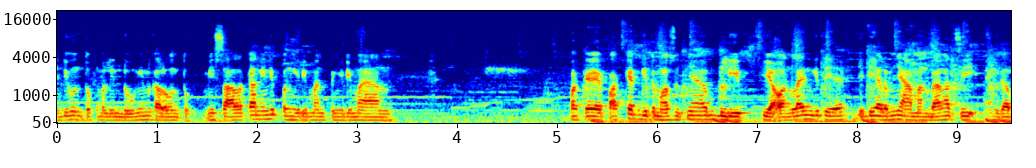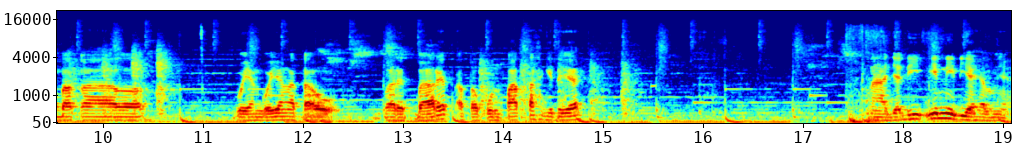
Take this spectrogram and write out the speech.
jadi untuk melindungi kalau untuk misalkan ini pengiriman-pengiriman pakai paket gitu maksudnya beli via online gitu ya jadi helmnya aman banget sih nggak bakal goyang-goyang atau baret-baret ataupun patah gitu ya. Nah jadi ini dia helmnya.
